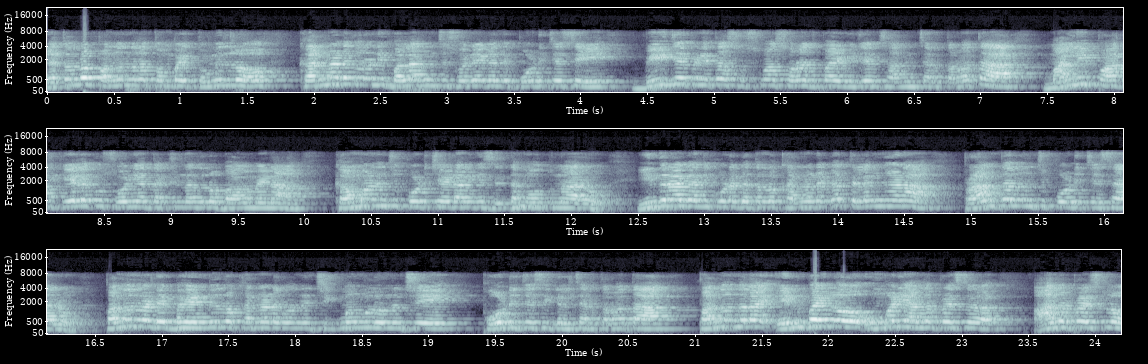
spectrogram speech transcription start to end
గతంలో పంతొమ్మిది వందల తొంభై తొమ్మిదిలో కర్ణాటకలోని బల్లార్ నుంచి సోనియా గాంధీ పోటీ చేసి బీజేపీ నేత సుష్మా స్వరాజ్ పై విజయం సాధించిన తర్వాత మళ్ళీ పాతికేళ్ళకు సోనియా దక్షిణాదిలో భాగమైన ఖమ్మం నుంచి పోటీ చేయడానికి సిద్ధమవుతున్నారు. ఇందిరాగాంధీ కూడా గతంలో కర్ణాటక తెలంగాణ ప్రాంతాల నుంచి పోటీ చేశారు. పంతొమ్మిది వందల డెబ్బై ఎనిమిదిలో కర్ణాటకలోని చిక్మంగళూరు నుంచి పోటీ చేసి గెలిచిన తర్వాత పంతొమ్మిది వందల ఎనభైలో ఉమ్మడి ఆంధ్రప్రదేశ్ ఆంధ్రప్రదేశ్లో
